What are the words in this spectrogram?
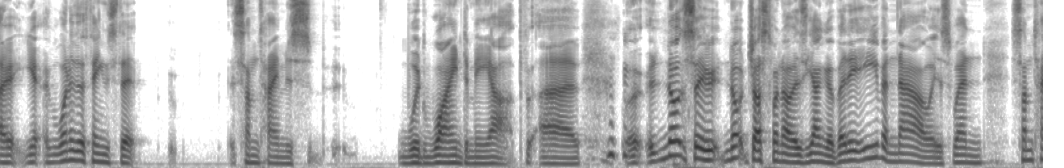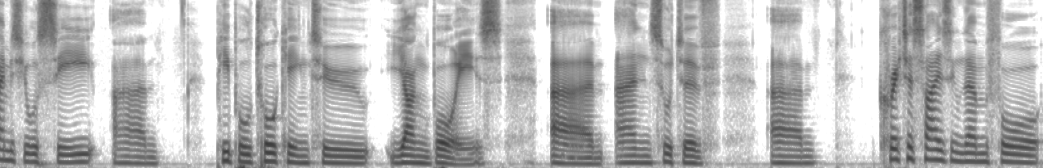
I, yeah, one of the things that sometimes would wind me up uh, uh not so not just when i was younger but even now is when sometimes you'll see um, people talking to young boys um, and sort of um, criticizing them for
